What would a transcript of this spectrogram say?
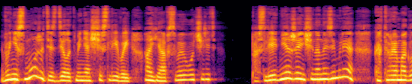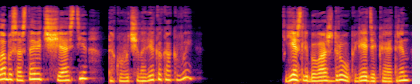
Вы не сможете сделать меня счастливой, а я, в свою очередь, последняя женщина на земле, которая могла бы составить счастье такого человека, как вы. Если бы ваш друг, леди Кэтрин,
